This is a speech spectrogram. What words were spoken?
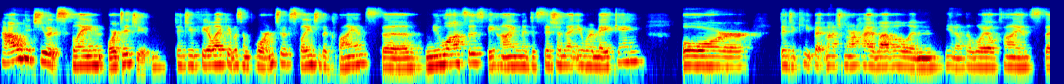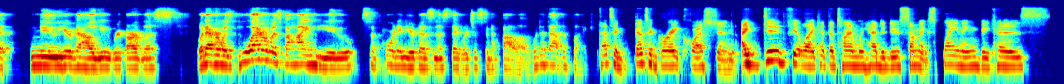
How did you explain, or did you? Did you feel like it was important to explain to the clients the nuances behind the decision that you were making? Or did you keep it much more high level and, you know, the loyal clients that knew your value regardless, whatever was, whoever was behind you supporting your business, they were just going to follow? What did that look like? That's a that's a great question. I did feel like at the time we had to do some explaining because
